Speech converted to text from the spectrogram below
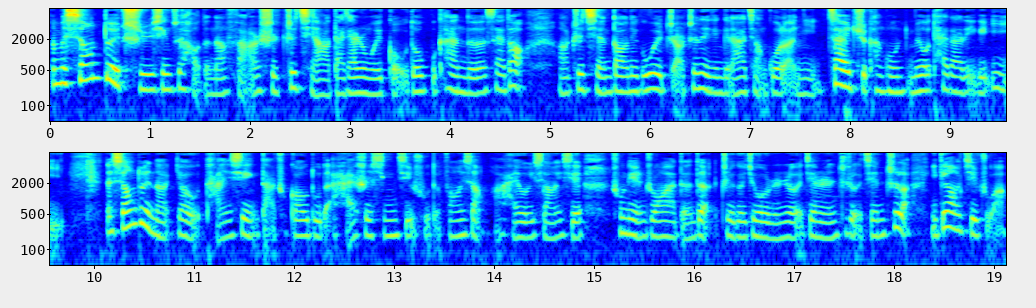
那么相对持续性最好的呢，反而是之前啊，大家认为狗都不看的赛道啊，之前到那个位置啊，真的已经给大家讲过了，你再去看空没有太大的一个意义。那相对呢，要有弹性打出高度的，还是新技术的方向啊，还有像一些充电桩啊等等，这个就仁者见仁，智者见智了。一定要记住啊，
